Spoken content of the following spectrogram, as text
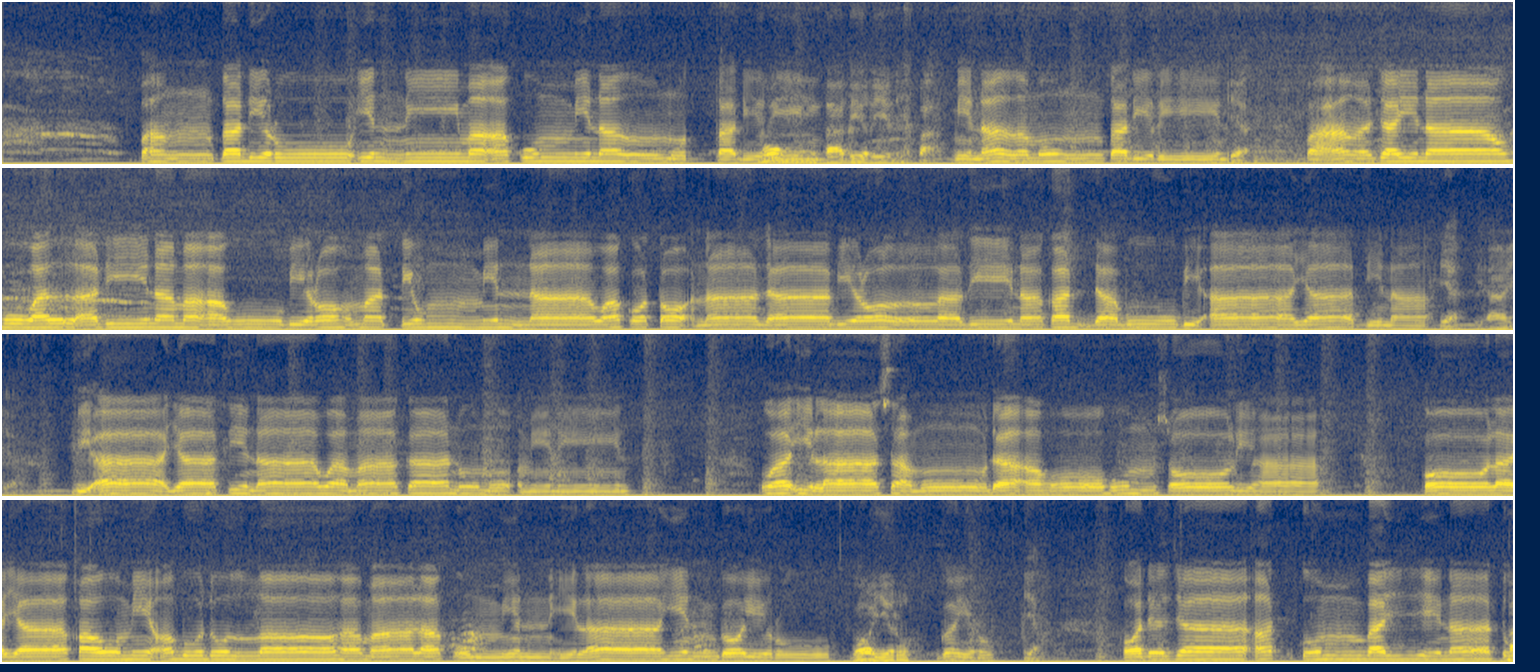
Fantadiru inni ma'akum minal muttadirin. Muntadirin ikhfa minal muntadirin. Ya. Fa'ajainahu ma'ahu birahmatim minna wa qata'na dabiral ladina kaddabu bi ayatina ya biaya. bi ayatina wa ma wa ila samuda ahum soliha. Qala ya qaumi abudullaha ma lakum min ilahin ghairu. Goyiruh ghairu. Ya. Qad ja'atkum bayyinatum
